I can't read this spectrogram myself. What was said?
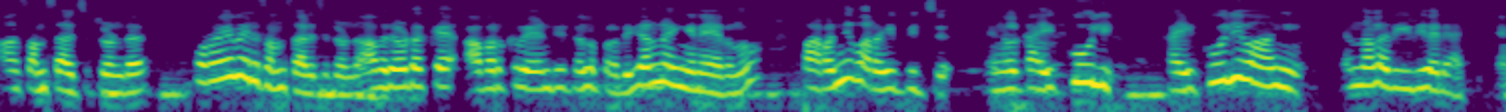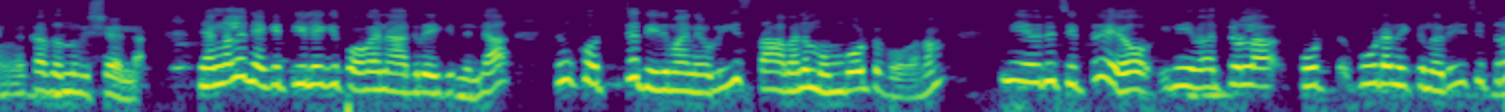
ആ സംസാരിച്ചിട്ടുണ്ട്. കുറേ പേര് സംസാരിച്ചിട്ടുണ്ട്. അവരോടൊക്കെ അവർക്ക് വേണ്ടിയിട്ടുള്ള പ്രതികരണം എങ്ങനെയായിരുന്നു? പറഞ്ഞു പറയിപ്പിച്ച് ഞങ്ങൾ കൈക്കൂലി കൈക്കൂലി വാങ്ങി. എന്നുള്ള രീതി വരെ ആക്കി. ഞങ്ങൾക്ക് അതൊന്നും വിഷയമല്ല. ഞങ്ങൾ നെഗറ്റീവിലേക്ക് പോകാൻ ആഗ്രഹിക്കുന്നില്ല. ഞങ്ങൾക്ക് ഒറ്റ തീരുമാനമേ ഉള്ളൂ. ഈ സ്ഥാപനം മുമ്പോട്ട് പോകണം. ഇനി ഒരു ചിത്രയോ ഇനി മറ്റുള്ള കൂടെ നിൽക്കുന്നവർ ഈ ചിത്ര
